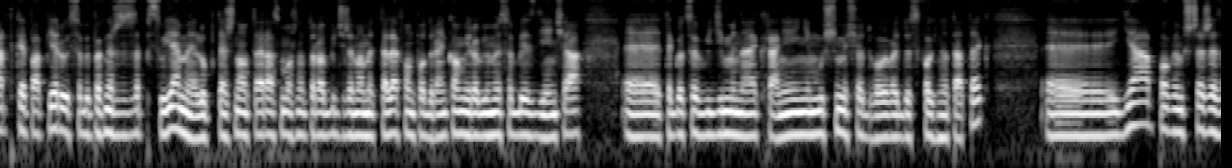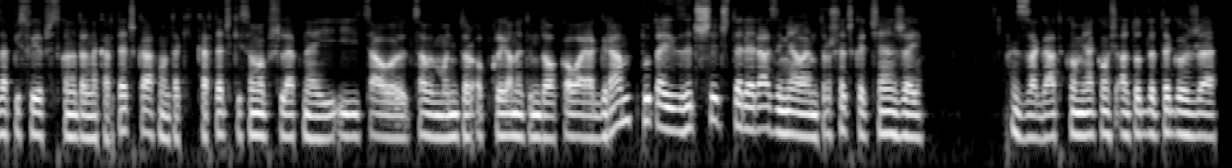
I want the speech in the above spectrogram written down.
kartkę papieru i sobie pewne rzeczy zapisujemy, lub też no teraz można to robić, że mamy telefon pod ręką i robimy sobie zdjęcia e, tego, co widzimy na ekranie i nie musimy się odwoływać do swoich notatek. E, ja powiem szczerze, zapisuję wszystko nadal na karteczkach, mam takie karteczki samoprzylepne i, i cały, cały monitor obklejony tym dookoła jak gram. Tutaj ze 3-4 razy miałem troszeczkę ciężej zagadką jakąś, ale to dlatego, że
